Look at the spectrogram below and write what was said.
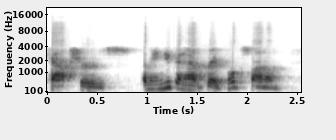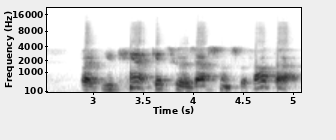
captures? I mean, you can have great books on him, but you can't get to his essence without that.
